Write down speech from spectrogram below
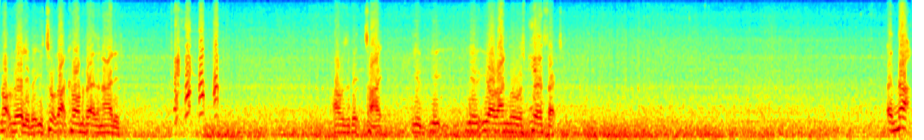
not really, but you took that corner better than I did. I was a bit tight. You, you, you, your angle was perfect. And that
